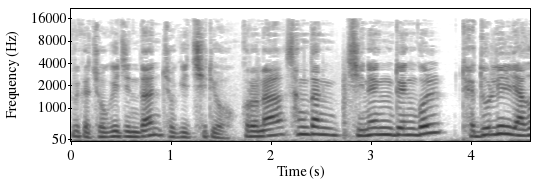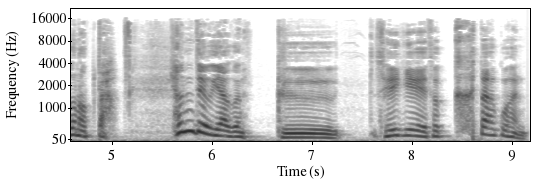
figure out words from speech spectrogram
그러니까 조기 진단, 조기 치료. 그러나 상당 진행된 걸 되돌릴 약은 없다. 현대 의학은 그 세계에서 크다고 한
